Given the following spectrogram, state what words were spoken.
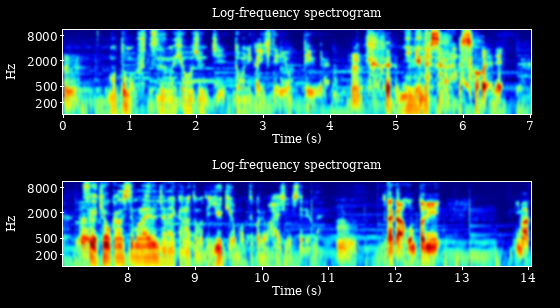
うん最も普通の標準値、どうにか生きてるよっていうぐらいのうん人間だしたから。そうやね。うんすげえ共感してもらえるんじゃないかなと思って勇気を持ってこれを配信してるよね。うん、だから本当に今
